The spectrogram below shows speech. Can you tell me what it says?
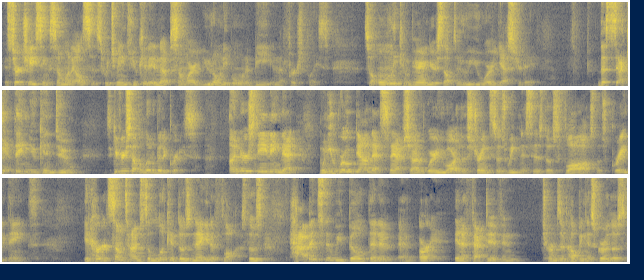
and start chasing someone else's, which means you could end up somewhere you don't even want to be in the first place. So, only comparing yourself to who you were yesterday. The second thing you can do is give yourself a little bit of grace understanding that when you wrote down that snapshot of where you are, those strengths, those weaknesses, those flaws, those great things, it hurts sometimes to look at those negative flaws, those habits that we've built that are ineffective in terms of helping us grow, those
